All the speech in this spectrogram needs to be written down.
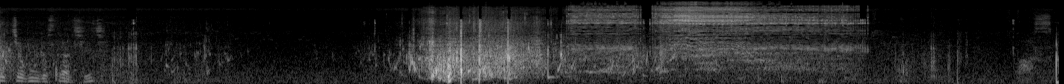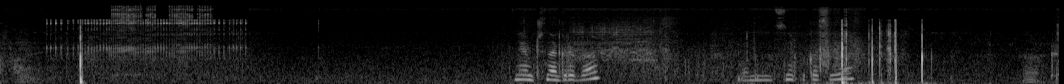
Nie chciałbym go stracić. O, skopany. Nie wiem czy nagrywa. Bo mi nic nie pokazuje. Tak.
